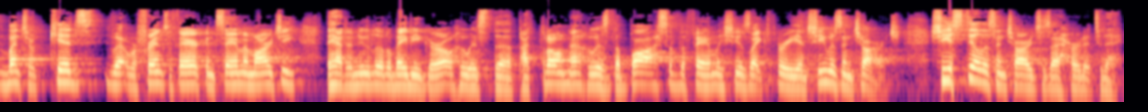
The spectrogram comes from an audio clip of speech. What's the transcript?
a bunch of kids that were friends with Eric and Sam and Margie. They had a new little baby girl who is the patrona, who is the boss of the family. She was like three and she was in charge. She still is in charge as I heard it today.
